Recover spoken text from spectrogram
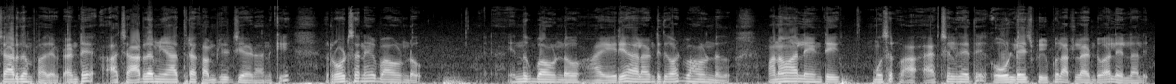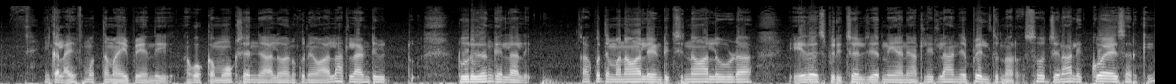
చార్ధమ్ ప్రాజెక్ట్ అంటే ఆ చార్ధమ్ యాత్ర కంప్లీట్ చేయడానికి రోడ్స్ అనేవి బాగుండవు. ఎందుకు బాగుండవు? ఆ ఏరియా అలాంటిది కాబట్టి బాగుండదు. మన వాళ్ళు ఏంటి? ముసలి యాక్చువల్గా అయితే ఓల్డ్ ఏజ్ పీపుల్ అట్లాంటి వాళ్ళు వెళ్ళాలి. ఇంకా లైఫ్ మొత్తం అయిపోయింది. నాకు ఒక్క మోక్షం చాలు అనుకునే వాళ్ళు అట్లాంటి టూరిజంకి వెళ్ళాలి. కాకపోతే మన వాళ్ళు ఏంటి? చిన్నవాళ్ళు కూడా ఏదో స్పిరిచువల్ జర్నీ అని అట్లా ఇట్లా అని చెప్పి వెళ్తున్నారు. సో జనాలు ఎక్కువ అయ్యేసరికి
